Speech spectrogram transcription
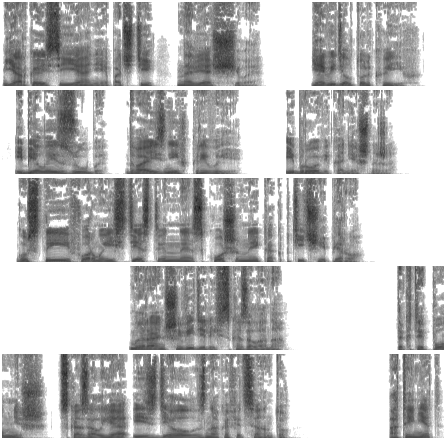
Яркое сияние, почти навязчивое. Я видел только их. И белые зубы, два из них кривые. И брови, конечно же. Густые, форма естественная, скошенные, как птичье перо. «Мы раньше виделись», — сказала она. «Так ты помнишь?» — сказал я и сделал знак официанту. «А ты нет?»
